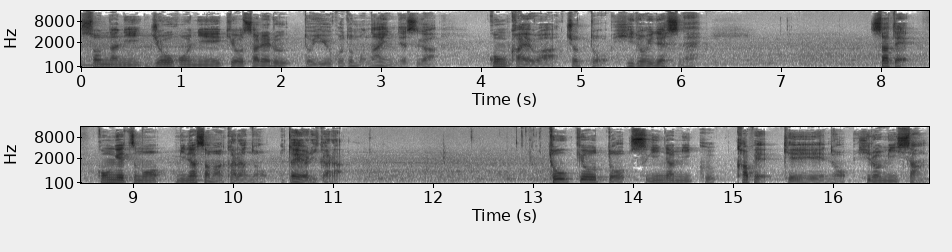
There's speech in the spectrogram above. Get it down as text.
そんなに情報に影響されるということもないんですが今回はちょっとひどいですね。さて今月も皆様からのお便りから東京都杉並区カフェ経営のひろみさん。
